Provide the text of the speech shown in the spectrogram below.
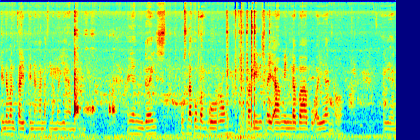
Hindi naman tayo pinanganak na mayaman. Ayan guys, tapos na ako mag-urong. Malinis na yung amin lababo. Ayan oh. Ayan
